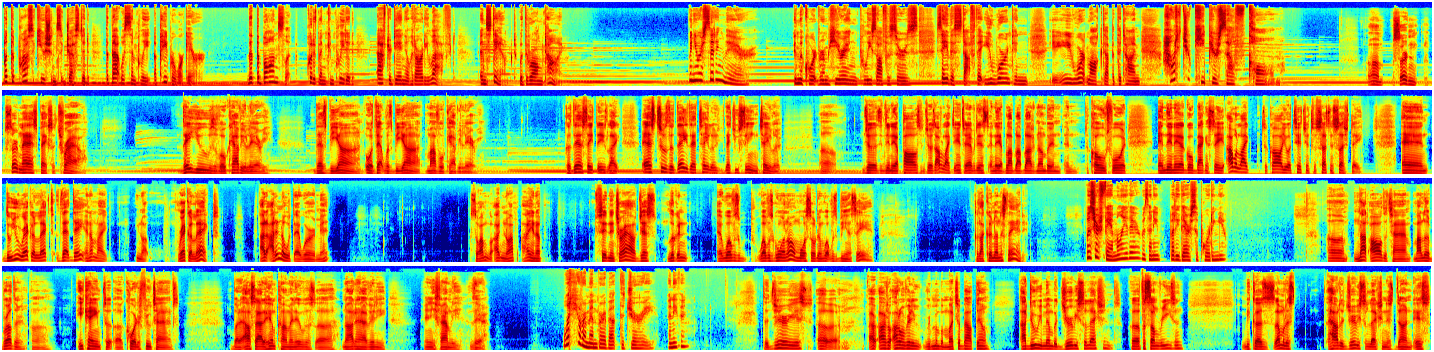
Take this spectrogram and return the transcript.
But the prosecution suggested that that was simply a paperwork error, that the bond slip could have been completed after Daniel had already left and stamped with the wrong time. When you were sitting there in the courtroom hearing police officers say this stuff that you weren't in you weren't locked up at the time, how did you keep yourself calm? Um, certain certain aspects of trial, they use a vocabulary that's beyond, or that was beyond my vocabulary. Cause they'll say things like, "As to the day that Taylor, that you seen Taylor, um, judge," and then they'll pause and judge. I would like to enter evidence, and they'll blah blah blah the number and, and the codes for it, and then they'll go back and say, "I would like to call your attention to such and such day." And do you recollect that day? And I'm like, you know, recollect. I, I didn't know what that word meant. So I'm, I, you know, I, I end up sitting in trial just looking at what was what was going on more so than what was being said, because I couldn't understand it. Was your family there? Was anybody there supporting you? Um, not all the time. My little brother, uh, he came to uh, court a few times, But outside of him coming, it was uh, no, I didn't have any any family there. What do you remember about the jury? Anything? The jury is. Uh, I, I don't, I don't really remember much about them. I do remember jury selections uh, for some reason because some of the how the jury selection is done is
